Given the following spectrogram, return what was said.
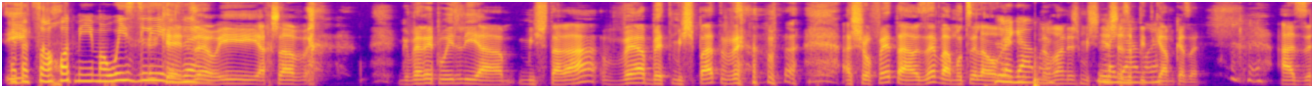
את הצרחות מאמא ויזלי, כן וזה. זהו היא עכשיו גברת ויזלי המשטרה והבית משפט והשופט הזה והמוצא להורג. לגמרי. נכון יש, מש- יש איזה לגמרי. פתגם כזה. אז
